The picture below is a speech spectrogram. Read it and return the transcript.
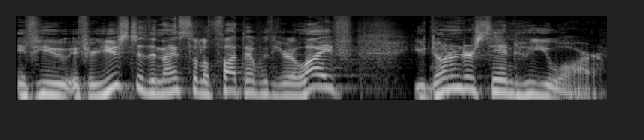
if, you, if you're used to the nice little thought that with your life, you don't understand who you are.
